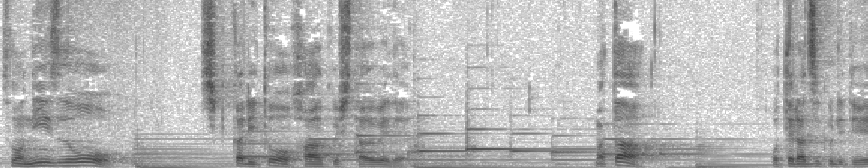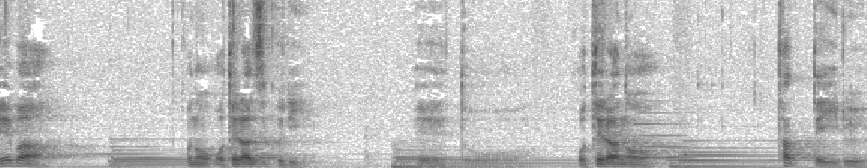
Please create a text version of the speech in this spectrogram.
そのニーズをしっかりと把握した上でまたお寺づくりで言えばこのお寺づくり、えーと、お寺の立っている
